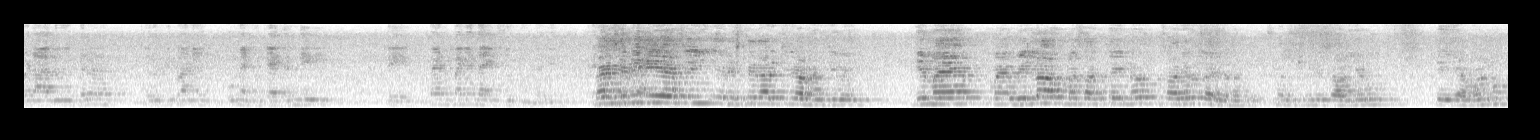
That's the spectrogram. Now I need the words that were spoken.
ਬਣਾ ਲਓ ਇੱਧਰ ਰੋਟੀ ਪਾਣੀ ਉਹ ਮੈਨੂੰ ਕਹਿ ਦਿੰਦੇ ਜੀ ਤੇ ਭੈਣ ਭਾਈਆਂ ਦਾ ਇੱਕ ਸੁੱਖ ਹੁੰਦਾ ਜੀ। ਵੈਸੇ ਵੀ ਜੇ ਅਸੀਂ ਰਿਸ਼ਤੇਦਾਰੀ ਚ ਜਾਣਾ ਜਿਵੇਂ ਜੇ ਮੈਂ ਮੈਂ ਵਿਹਲਾ ਮੈਂ ਸੱਚ ਤੇ ਇਹਨਾਂ ਨੂੰ ਸਾਰਿਆਂ ਨੂੰ ਲੈ ਜਾਣਾ ਮਤਲਬ ਕਿ ਮੇਰੇ ਸਾਲੀਆਂ ਨੂੰ ਤੇ ਅਮਨ ਨੂੰ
